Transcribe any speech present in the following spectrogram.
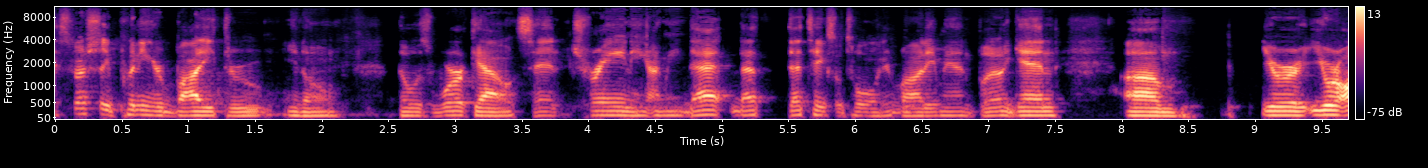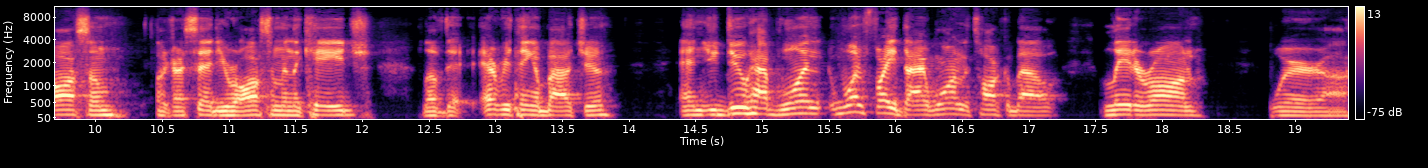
especially putting your body through, you know, those workouts and training. I mean, that that that takes a toll on your body, man. But again, um, you're you're awesome. Like I said, you were awesome in the cage. Loved it, everything about you. And you do have one one fight that I want to talk about later on, where uh,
